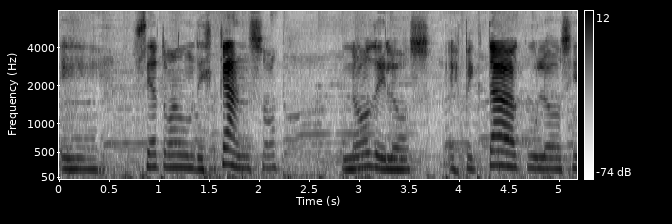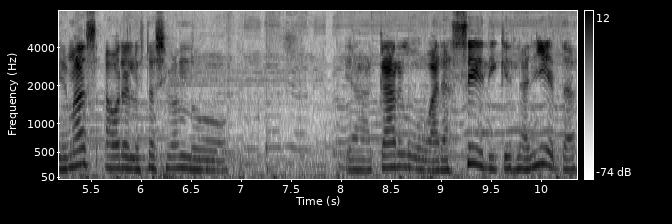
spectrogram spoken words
eh, se ha tomado un descanso ¿no? de los espectáculos y demás. Ahora lo está llevando a cargo Araceli, que es la nieta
